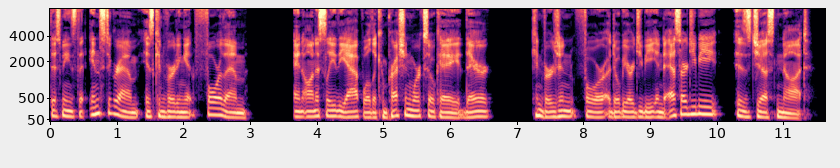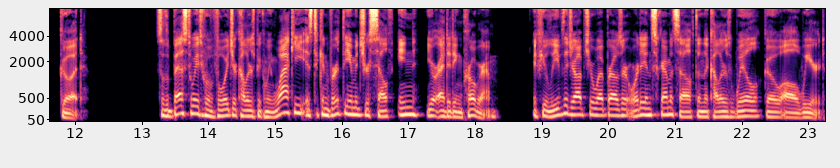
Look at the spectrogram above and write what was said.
This means that Instagram is converting it for them. And honestly, the app, well, the compression works okay. Their conversion for Adobe RGB into sRGB is just not good. So, the best way to avoid your colors becoming wacky is to convert the image yourself in your editing program. If you leave the job to your web browser or to Instagram itself, then the colors will go all weird.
